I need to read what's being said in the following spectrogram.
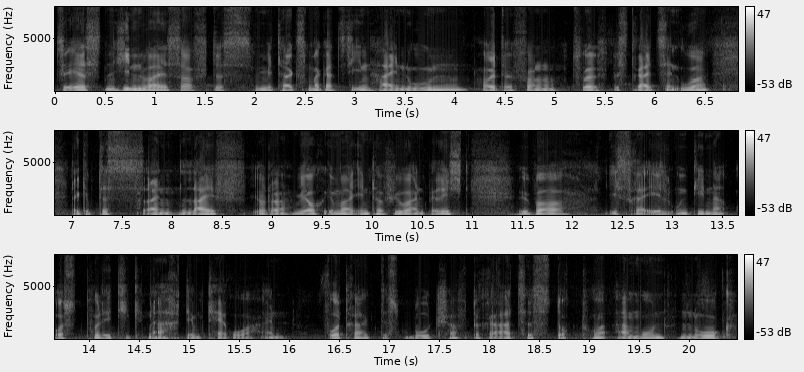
Zuerst ein Hinweis auf das Mittagsmagazin High Noon, heute von 12 bis 13 Uhr. Da gibt es ein Live- oder wie auch immer Interview, ein Bericht über Israel und die Nahostpolitik nach dem Terror. Ein Vortrag des Botschaftrates Dr. Amon Nog.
